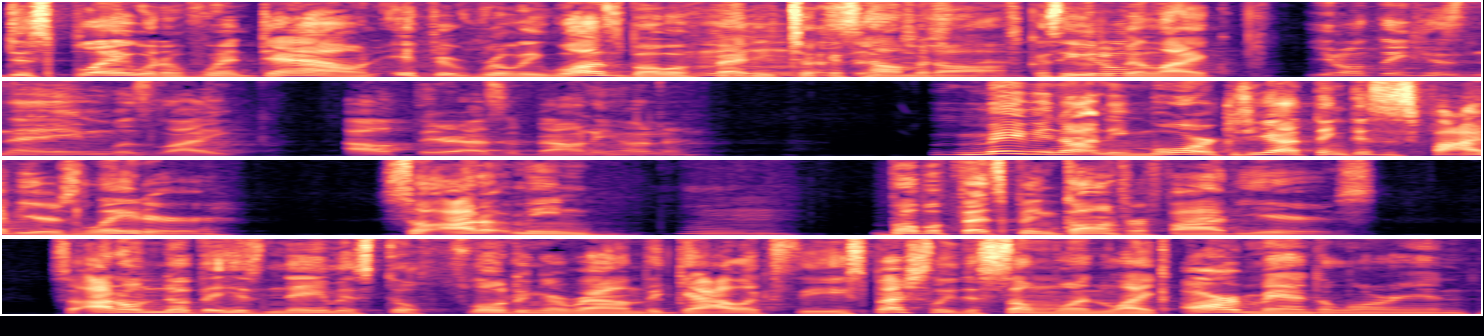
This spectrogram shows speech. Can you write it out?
display would have went down if it really was Boba Fett, he took his Mm, helmet off because he would have been like, You don't think his name was like out there as a bounty hunter? maybe not anymore because you got to think this is five years later. So I don't mean Boba Fett's been gone for five years. So I don't know that his name is still floating around the galaxy, especially to someone like our Mandalorian.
